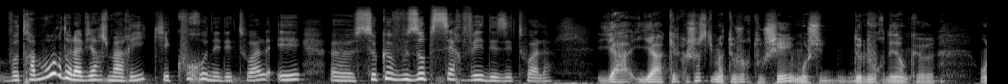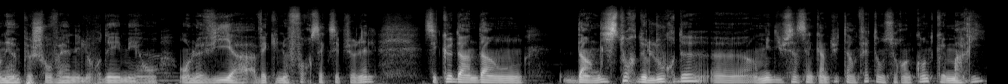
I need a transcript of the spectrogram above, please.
votre amour de la Vierge Marie, qui est couronnée d'étoiles, et ce que vous observez des étoiles? Il y a, quelque chose qui m'a toujours touché. Moi, je suis de Lourdes, et donc on est un peu chauvin, les Lourdais, mais on, le vit avec une force exceptionnelle. C'est que dans, dans, dans l'histoire de Lourdes, en 1858, en fait, on se rend compte que Marie,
